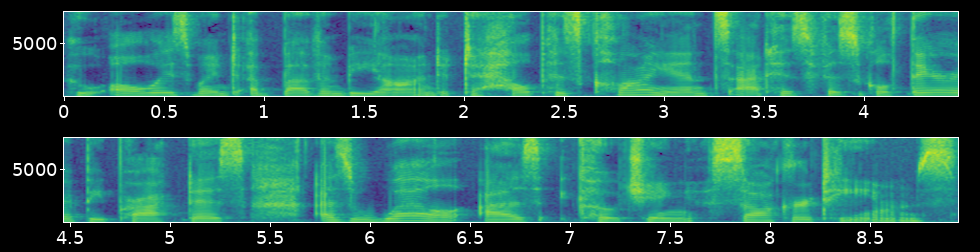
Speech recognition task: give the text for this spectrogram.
who always went above and beyond to help his clients at his physical therapy practice, as well as coaching soccer teams.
